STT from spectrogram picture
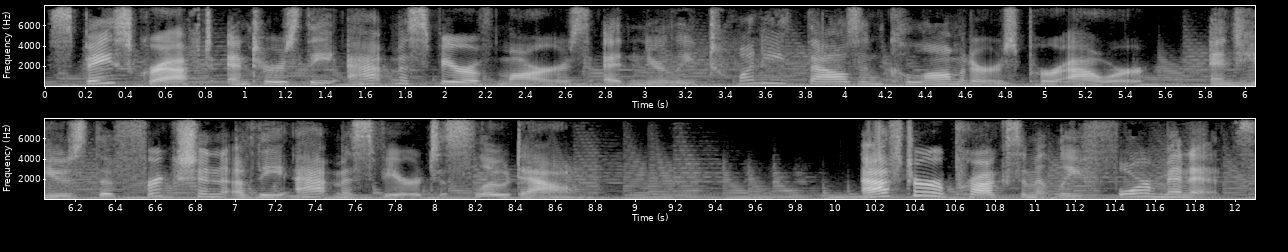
Spacecraft enters the atmosphere of Mars at nearly 20,000 kilometers per hour and use the friction of the atmosphere to slow down. After approximately four minutes,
